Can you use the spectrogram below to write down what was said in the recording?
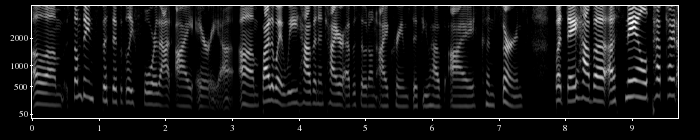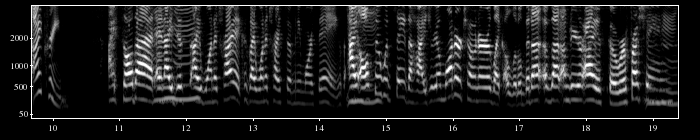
um, something specifically for that eye area. Um, by the way, we have an entire episode on eye creams if you have eye concerns, but they have a, a snail peptide eye cream. I saw that mm-hmm. and I just I mm-hmm. want to try it because I want to try so many more things. Mm-hmm. I also would say the Hydrium water toner, like a little bit of that under your eye, is so refreshing. Mm-hmm.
